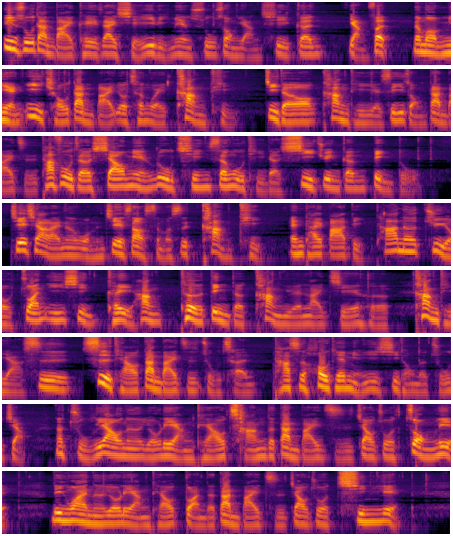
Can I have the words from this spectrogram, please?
运输蛋白可以在血液里面输送氧气跟养分，那么免疫球蛋白又称为抗体，记得哦，抗体也是一种蛋白质，它负责消灭入侵生物体的细菌跟病毒。接下来呢，我们介绍什么是抗体 （antibody），它呢具有专一性，可以和特定的抗原来结合。抗体啊是四条蛋白质组成，它是后天免疫系统的主角。那主要呢有两条长的蛋白质叫做纵链，另外呢有两条短的蛋白质叫做轻链。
